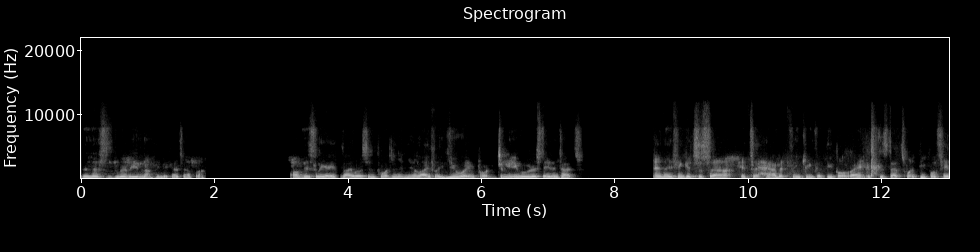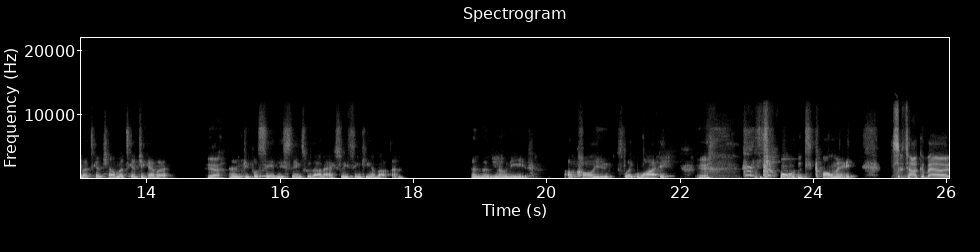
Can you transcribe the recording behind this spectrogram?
And there's really nothing to catch up on. Obviously, if I was important in your life, or you were important to me, we would have stayed in touch. And I think it's just a, it's a habit thinking for people, right? It's because that's what people say. Let's catch up. Let's get together. Yeah. And people say these things without actually thinking about them and there's no need. I'll call you. It's like, why? Yeah. Don't call me. So talk about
